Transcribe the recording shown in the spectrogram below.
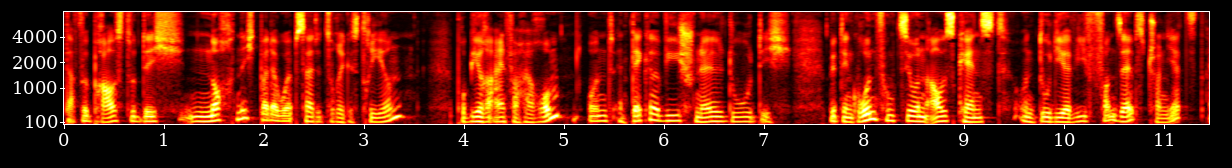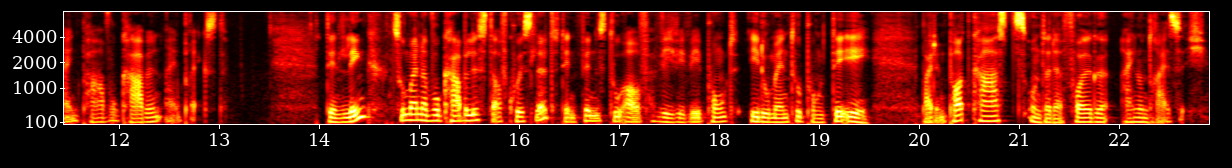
Dafür brauchst du dich noch nicht bei der Webseite zu registrieren. Probiere einfach herum und entdecke, wie schnell du dich mit den Grundfunktionen auskennst und du dir wie von selbst schon jetzt ein paar Vokabeln einprägst. Den Link zu meiner Vokabelliste auf Quizlet, den findest du auf www.edumento.de bei den Podcasts unter der Folge 31.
